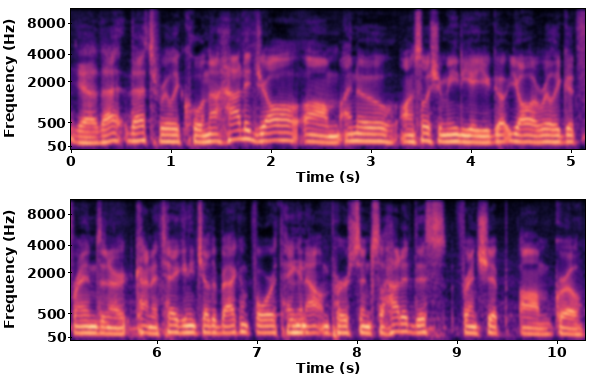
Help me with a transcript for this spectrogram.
Yeah, that that's really cool. Now, how did y'all? Um, I know on social media you go, y'all are really good friends and are kind of taking each other back and forth, Mm-hmm. hanging out in person. So, how did this friendship um, grow?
